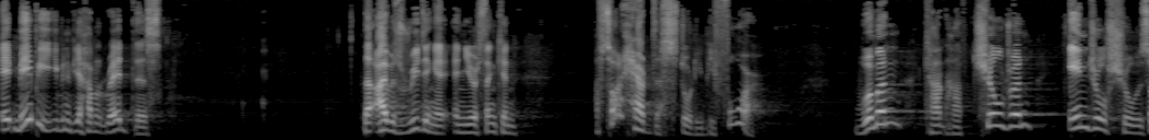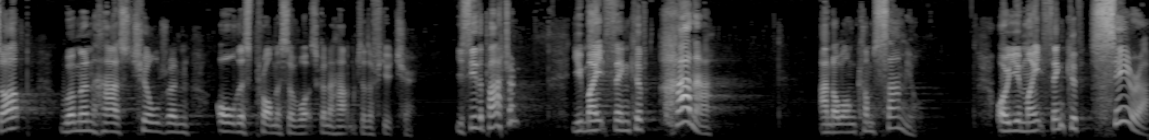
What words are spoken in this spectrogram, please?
it may be, even if you haven't read this, that I was reading it and you're thinking, I've sort of heard this story before. Woman can't have children, angel shows up, woman has children, all this promise of what's going to happen to the future. You see the pattern? You might think of Hannah, and along comes Samuel. Or you might think of Sarah,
